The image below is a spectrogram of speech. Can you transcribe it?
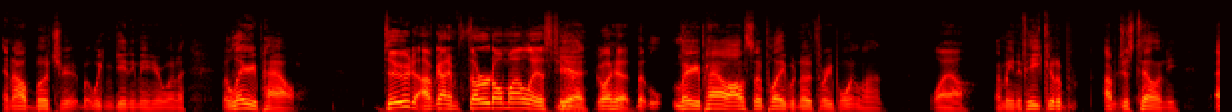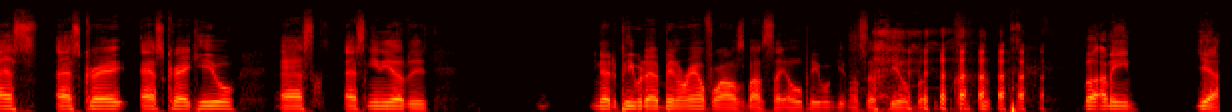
and I'll butcher it, but we can get him in here when I. But Larry Powell, Dude, I've got him third on my list here. Yeah. Go ahead. but Larry Powell also played with no three point line. Wow. I mean, if he could have, I'm just telling you. Ask ask Craig ask Craig Hill, ask ask any of the, you know, the people that have been around for. I was about to say old people and get myself killed, but but I mean, yeah,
